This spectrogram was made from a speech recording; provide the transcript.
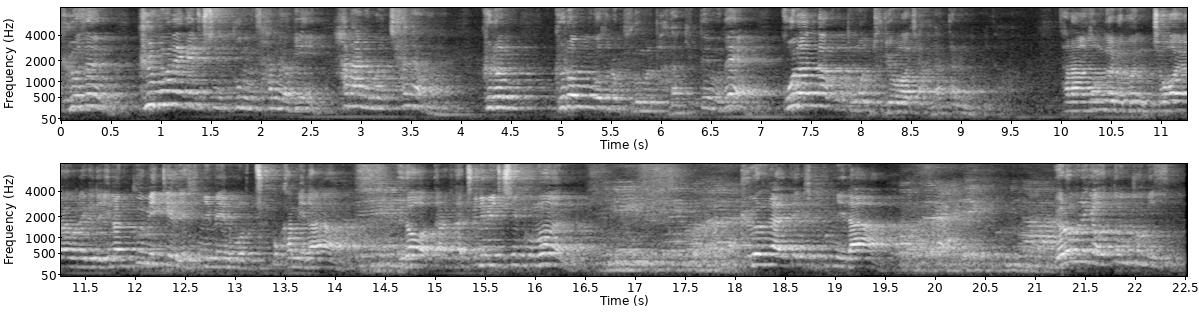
그것은 그분에게 주신 꿈 사명이 하나님을 찬양하는 그런 그런 것으로 부름을 받았기 때문에 고난과 고통을 두려워하지 않았다는 겁니다. 사랑하는 성도 여러분, 저와 여러분에게도 이런 꿈이 있길 예수님의 이름으로 축복합니다. 네. 그래서 따라서 주님이 주신 꿈은, 그것을 할때 기쁩니다. 여러분에게 어떤 꿈이 있습니까?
